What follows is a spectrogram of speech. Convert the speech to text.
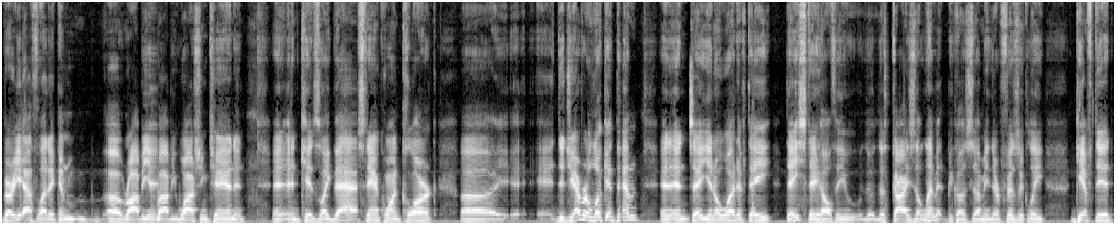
very athletic and uh, Robbie and Bobby Washington and, and, and kids like that, Stanquan Clark. Uh, did you ever look at them and, and say, you know what, if they they stay healthy, the, the sky's the limit because I mean they're physically gifted,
